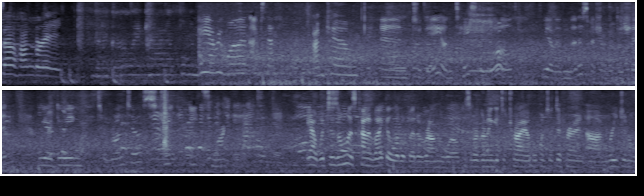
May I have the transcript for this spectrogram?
so hungry. Hey everyone, I'm Steph. I'm Kim. And today on Taste the World, we have another special edition. We are doing Toronto Street Eats Market. Yeah, which is almost kind of like a little bit around the world because we're going to get to try a whole bunch of different um, regional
